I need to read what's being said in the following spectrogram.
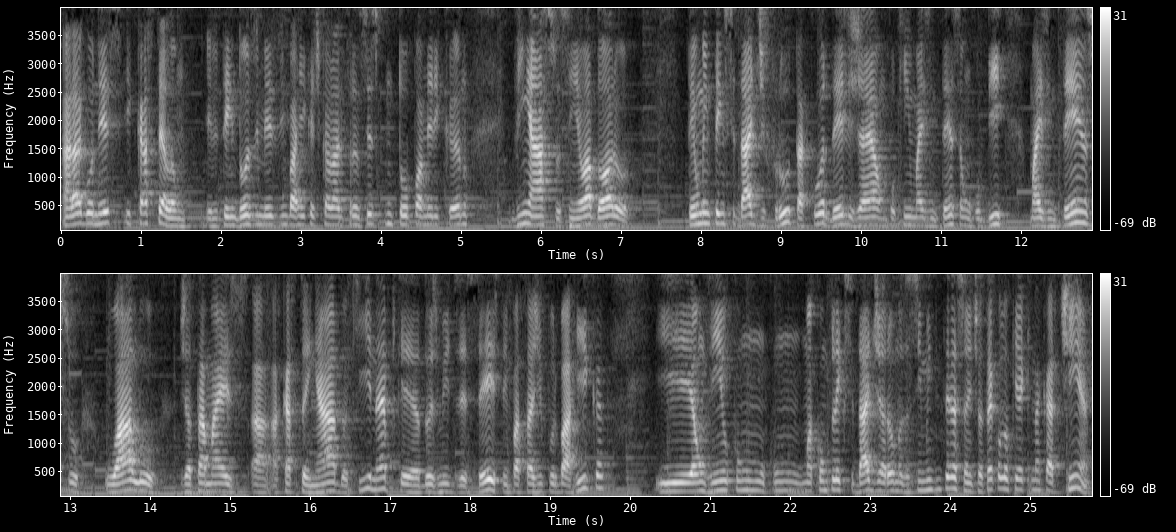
Aragonês e Castelão. Ele tem 12 meses em barrica de carvalho francês com topo americano, vinhaço, assim. Eu adoro. Tem uma intensidade de fruta, a cor dele já é um pouquinho mais intensa, é um rubi mais intenso. O halo já está mais acastanhado aqui, né? Porque é 2016, tem passagem por barrica e é um vinho com, com uma complexidade de aromas assim muito interessante. Eu até coloquei aqui na cartinha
